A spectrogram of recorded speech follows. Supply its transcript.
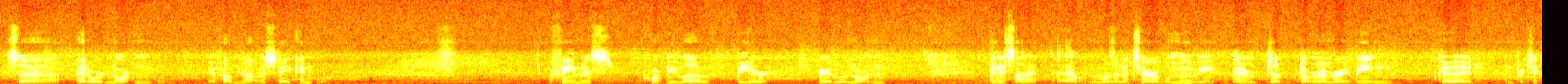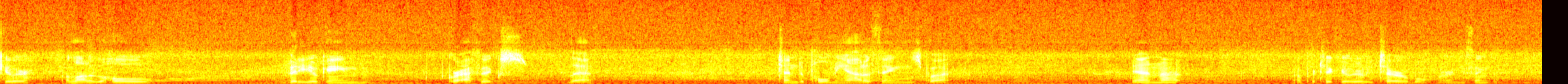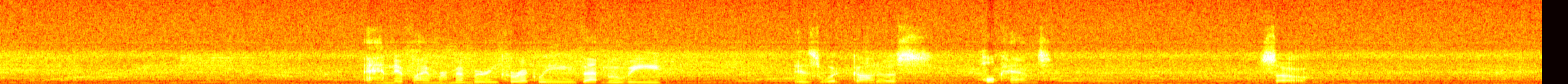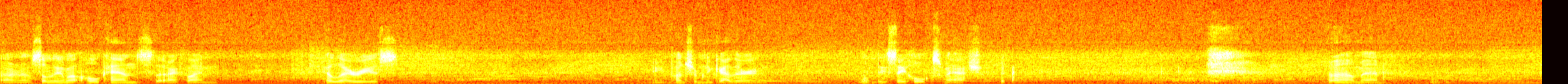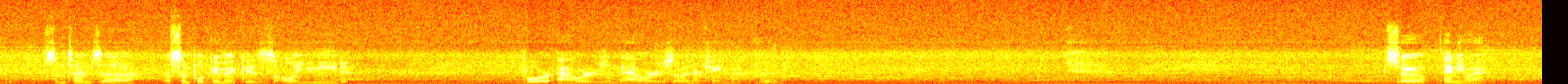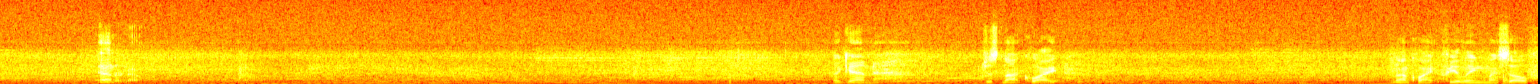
It's uh, Edward Norton, if I'm not mistaken. Famous Courtney Love beater Edward Norton. And it's not, that one wasn't a terrible movie. I just don't remember it being good in particular. A lot of the whole video game graphics that tend to pull me out of things, but yeah, not not particularly terrible or anything. And if I'm remembering correctly, that movie is what got us Hulk hands. So I don't know, something about Hulk hands that I find hilarious. You punch them together and they say Hulk smash. oh man. Sometimes uh, a simple gimmick is all you need for hours and hours of entertainment. So, anyway, I don't know. Again, just not quite, not quite feeling myself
